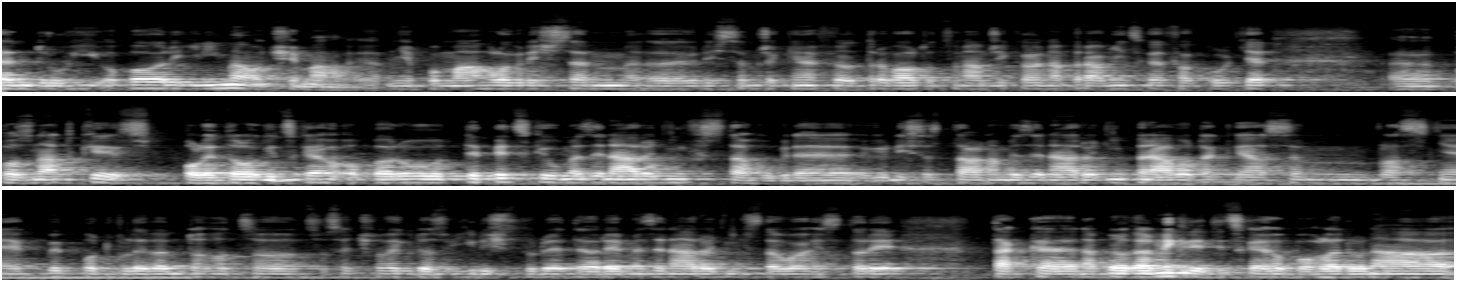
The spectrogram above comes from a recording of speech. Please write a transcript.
ten druhý obor jinýma očima. Mě pomáhalo, když jsem, eh, když jsem řekněme, filtroval to, co nám říkali na právnické fakultě, eh, poznatky z politologického oboru, typicky u mezinárodních vztahů, kde když se stal na mezinárodní právo, tak já jsem vlastně jakoby pod vlivem toho, co, co se člověk dozví, když studuje teorie mezinárodních vztahů a historii, tak eh, nabil velmi kritického pohledu na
